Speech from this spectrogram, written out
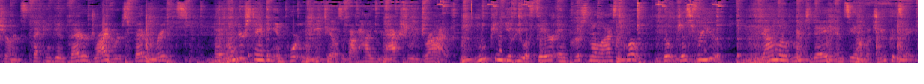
insurance that can give better drivers better rates. By understanding important details about how you actually drive, Root can give you a fair and personalized quote built just for you. Download Root today and see how much you could save.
